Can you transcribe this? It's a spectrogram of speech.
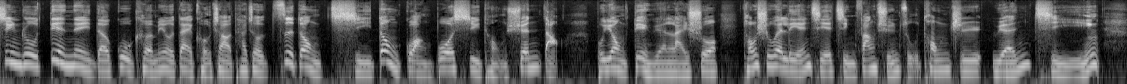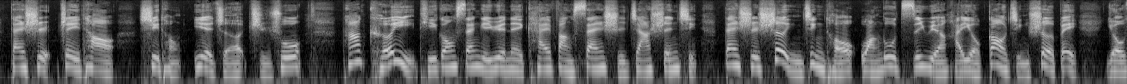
进入店内的顾客没有戴口罩，它就自动启动广播系统宣导，不用店员来说，同时会连接警方群组通知员警。但是这一套系统业者指出，它可以提供三个月内开放三十家申请，但是摄影镜头、网络资源还有告警设备由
